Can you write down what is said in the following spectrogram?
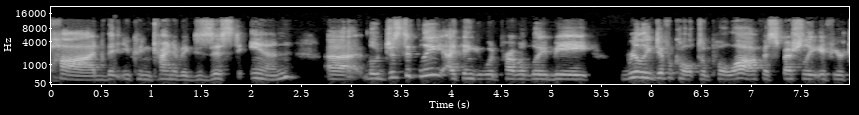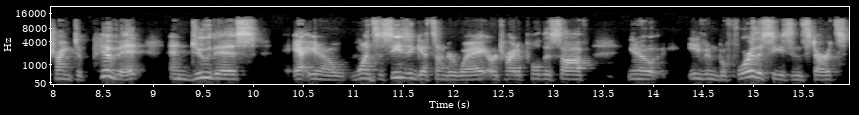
pod that you can kind of exist in uh, logistically i think it would probably be really difficult to pull off especially if you're trying to pivot and do this at, you know once the season gets underway or try to pull this off you know even before the season starts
